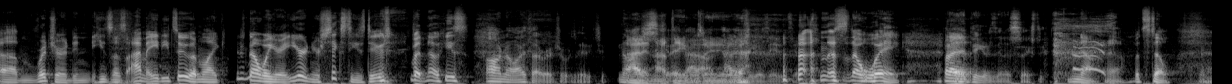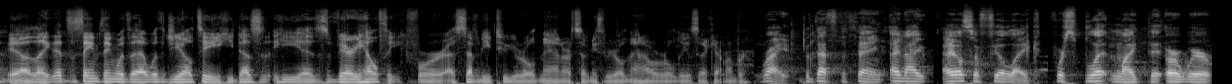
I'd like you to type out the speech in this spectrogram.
um, Richard, and he says, "I'm 82." I'm like, "There's no way you're you're in your 60s, dude." But no, he's. oh no, I thought Richard was 82. No, I did not kidding. think he was 82. I didn't think he was 82. There's no way. But I didn't think he was in his 60s. No, no, but still, yeah, like it's the same thing with uh, with GLT. He does he is very healthy for a 72 year old man or 73 year old man, however old he is. I can't remember. Right, but that's the thing, and I, I also feel like if we're splitting like that, or we're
